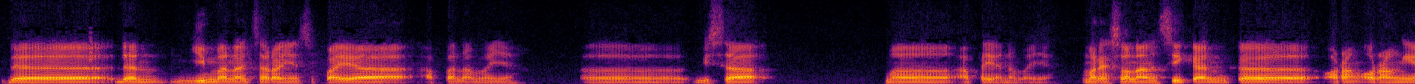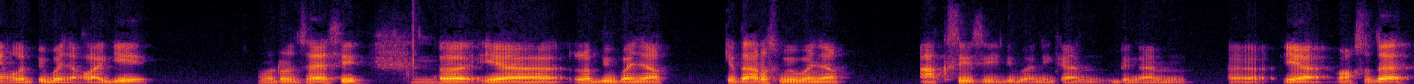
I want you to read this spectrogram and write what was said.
Da, dan gimana caranya supaya apa namanya uh, bisa me, apa ya namanya meresonansikan ke orang-orang yang lebih banyak lagi menurut saya sih hmm. uh, ya lebih banyak kita harus lebih banyak aksi sih dibandingkan dengan uh, ya maksudnya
